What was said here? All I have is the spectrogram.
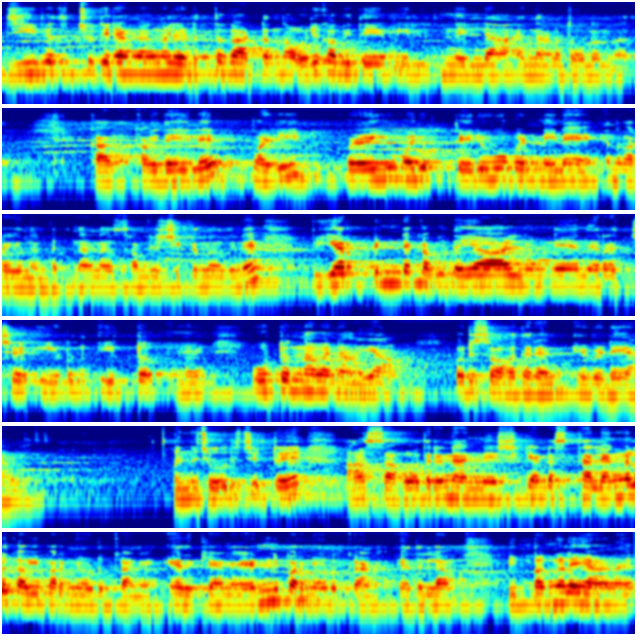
ജീവിത ചുതിരംഗങ്ങൾ എടുത്തു കാട്ടുന്ന ഒരു കവിതയും ഇന്നില്ല എന്നാണ് തോന്നുന്നത്. കവിതയിൽ വഴി പുഴയുമൊരു തെരുവു പെണ്ണിനെ എന്ന് പറയുന്നുണ്ട്. എന്നാണ് സംരക്ഷിക്കുന്നതിന് വിയർപ്പിന്റെ കവിതയാൽ നിന്നെ നിറച്ച് ഈടു ഈട്ട് ഊട്ടുന്നവനായ ഒരു സഹോദരൻ എവിടെയാണ്? എന്ന് ചോദിച്ചിട്ട് ആ സഹോദരൻ അന്വേഷിക്കേണ്ട സ്ഥലങ്ങൾ കവി പറഞ്ഞു കൊടുക്കുകയാണ്. ഏതൊക്കെയാണ്? എണ്ണി പറഞ്ഞു കൊടുക്കുകയാണ്. ഏതെല്ലാം ബിംബങ്ങളെയാണ്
